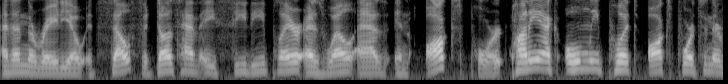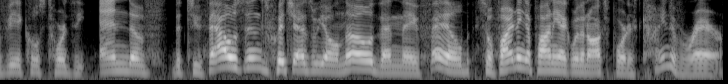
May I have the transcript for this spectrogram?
and then the radio itself. It does have a CD player as well as an aux port. Pontiac only put aux ports in their vehicles towards the end of the 2000s, which as we all know, then they failed. So finding a Pontiac with an aux port is kind of rare.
